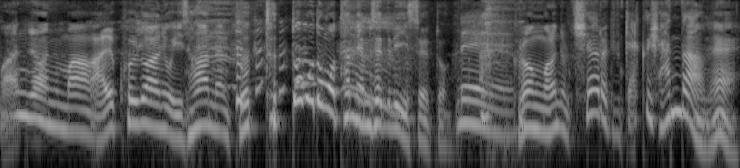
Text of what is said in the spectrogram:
완전 막 알코올도 아니고 이상한 냄새, 듣, 듣도 보도 못한 냄새들이 있어요 또. 네. 그런 거는 좀 치아를 좀 깨끗이 한 다음에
